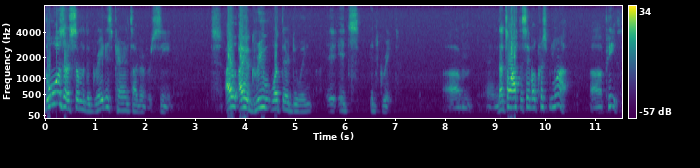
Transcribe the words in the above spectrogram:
Those are some of the greatest parents I've ever seen. I, I agree with what they're doing. It, it's it's great. Um, and that's all I have to say about Chris Benoit. Uh, peace,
